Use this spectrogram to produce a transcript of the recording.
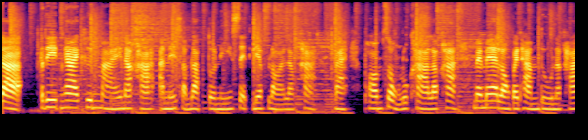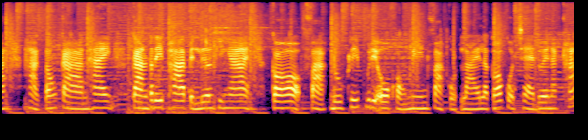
จะรีดง่ายขึ้นไหมนะคะ อันนี้สำหรับตัวนี้เสร็จเรียบร้อยแล้วค่ะ ไปพร้อมส่งลูกค้าแล้วค่ะ แม่ๆลองไปทำดูนะคะ หากต้องการให้การรีดผ้าเป็นเรื่องที่ง่าย ก็ฝากดูคลิปวิดีโอของมินฝากกดไลค์แล้วก็กดแชร์ด้วยนะคะ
